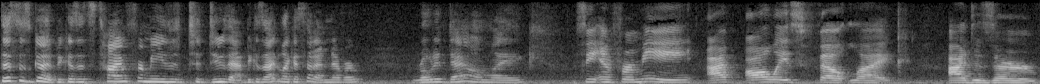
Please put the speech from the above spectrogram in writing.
this is good because it's time for me to, to do that because I like I said I never wrote it down like See, and for me, I've always felt like I deserve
